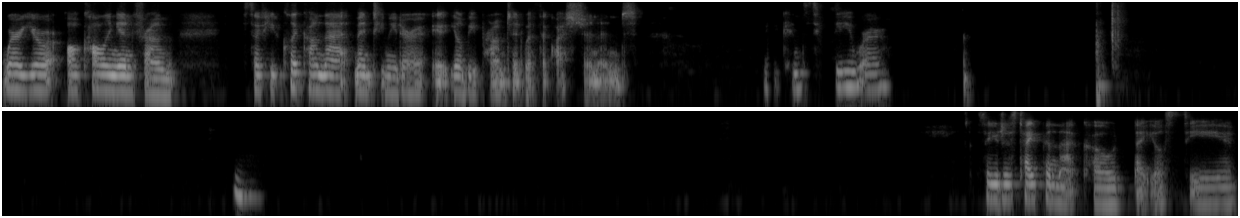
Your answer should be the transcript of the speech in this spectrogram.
where you're all calling in from. So if you click on that Mentimeter, it, you'll be prompted with the question and you can see where So you just type in that code that you'll see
